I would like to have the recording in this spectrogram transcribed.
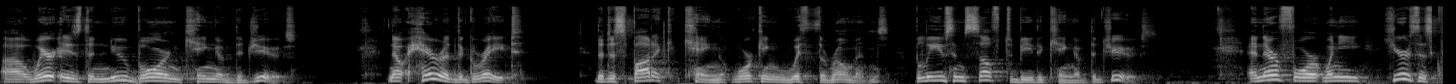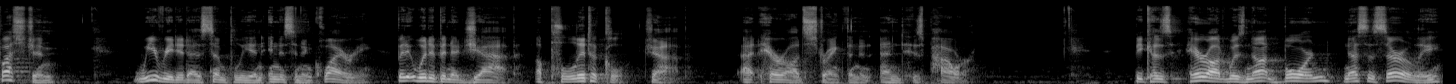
uh, where is the newborn king of the Jews? Now, Herod the Great, the despotic king working with the Romans, believes himself to be the king of the Jews. And therefore, when he hears this question, we read it as simply an innocent inquiry but it would have been a jab, a political jab at Herod's strength and, and his power. because Herod was not born necessarily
